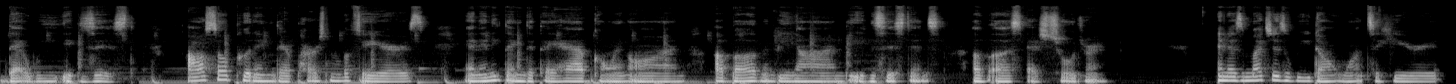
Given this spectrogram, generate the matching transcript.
that we exist also putting their personal affairs and anything that they have going on above and beyond the existence of us as children. And as much as we don't want to hear it,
